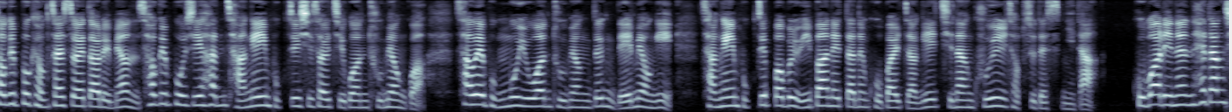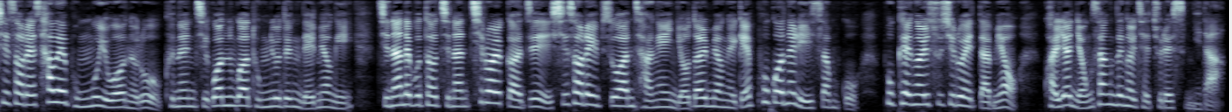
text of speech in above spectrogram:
서귀포 경찰서에 따르면 서귀포시 한 장애인 복지시설 직원 2명과 사회복무요원 2명 등 4명이 장애인 복지법을 위반했다는 고발장이 지난 9일 접수됐습니다. 고발인은 해당 시설의 사회복무요원으로 그는 직원과 동료 등 4명이 지난해부터 지난 7월까지 시설에 입소한 장애인 8명에게 폭언을 일삼고 폭행을 수시로 했다며 관련 영상 등을 제출했습니다.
